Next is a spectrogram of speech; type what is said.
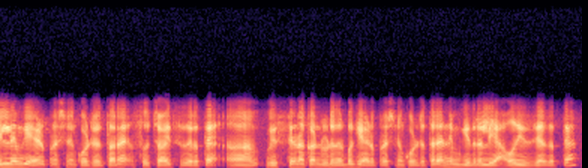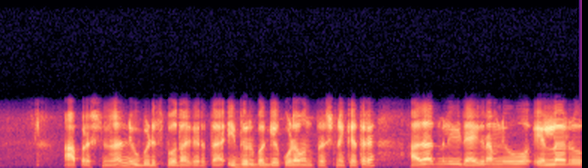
ಇಲ್ಲಿ ನಿಮಗೆ ಎರಡು ಪ್ರಶ್ನೆ ಕೊಟ್ಟಿರ್ತಾರೆ. ಸೊ ಚಾಯ್ಸ್ ಇರುತ್ತೆ. ವಿಸ್ತೀರ್ಣ ಕಂಡುಹಿಡಿಯೋದ್ರ ಬಗ್ಗೆ ಎರಡು ಪ್ರಶ್ನೆ ಕೊಟ್ಟಿರ್ತಾರೆ. ನಿಮ್ಗೆ ಇದರಲ್ಲಿ ಯಾವ್ದು ಈಸಿ ಆಗುತ್ತೆ? ಆ ಪ್ರಶ್ನೆನ ನೀವು ಬಿಡಿಸ್ಬೋದಾಗಿರುತ್ತೆ. ಇದ್ರ ಬಗ್ಗೆ ಕೂಡ ಒಂದು ಪ್ರಶ್ನೆ ಕೇಳ್ತಾರೆ. ಅದಾದಮೇಲೆ ಈ ಡಯಾಗ್ರಾಮ್ ನೀವು ಎಲ್ಲರೂ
